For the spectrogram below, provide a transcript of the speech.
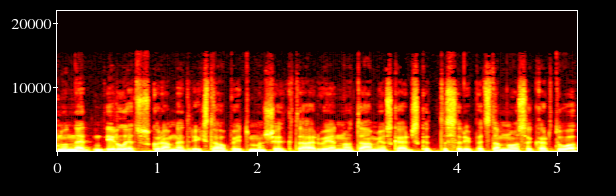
nu ne, ir lietas, uz kurām nedrīkst taupīt. Man šķiet, ka tā ir viena no tām, jo skaidrs, ka tas arī pēc tam nosaka to,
